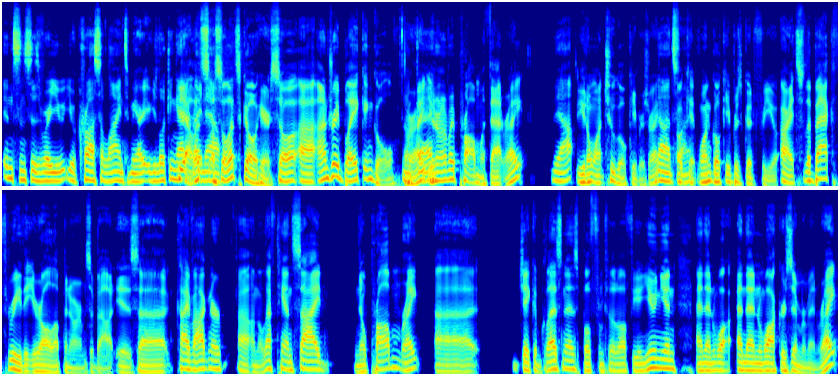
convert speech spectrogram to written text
instances where you you cross a line to me. Are you looking at yeah. it right now? So let's go here. So uh, Andre Blake in goal. All right. Okay. You don't have a problem with that, right? yeah. You don't want two goalkeepers, right? No, it's okay. fine. One goalkeeper is good for you. All right. So the back three that you're all up in arms about is uh, Kai Wagner uh, on the left hand side, no problem, right? Uh, Jacob Glesnes, both from Philadelphia Union, and then and then Walker Zimmerman, right?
